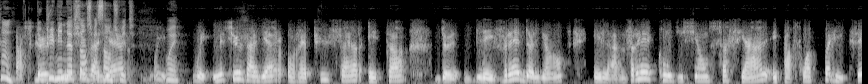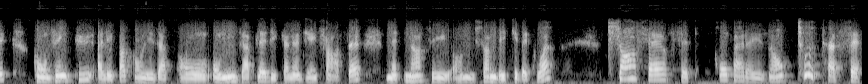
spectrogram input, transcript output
Hmm. Parce que Depuis 1968. oui, oui. Oui. Monsieur Vallière aurait pu faire état de les vraies doléances et la vraie condition sociale et parfois politique qu'ont vécu à l'époque, on les a, on, nous appelait des Canadiens français. Maintenant, c'est, on, nous sommes des Québécois. Sans faire cette comparaison tout à fait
